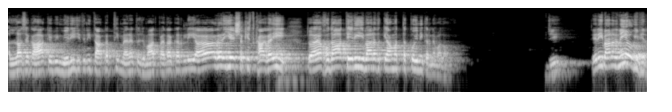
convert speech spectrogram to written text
اللہ سے کہا کہ بھی میری جتنی طاقت تھی میں نے تو جماعت پیدا کر لی، اگر یہ شکست کھا گئی تو اے خدا تیری عبادت قیامت تک کوئی نہیں کرنے والا ہوگا۔ جی تیری عبادت نہیں ہوگی پھر۔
